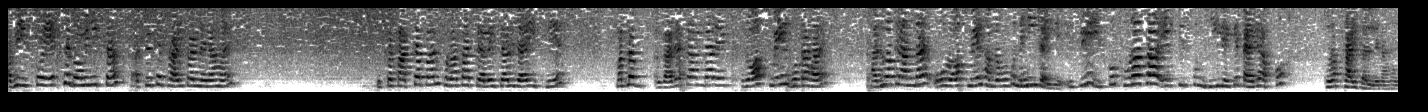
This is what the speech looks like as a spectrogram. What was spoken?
अभी इसको एक से दो मिनट तक अच्छे से फ्राई कर लेना है। इसका कच्चापन थोड़ा सा चले, चल जाए इसलिए। मतलब गाजर के अंदर एक रॉ स्मेल होता है। हलवा के अंदर वो रॉ स्मेल हम लोगों को नहीं चाहिए। इसलिए इसको थोड़ा सा एक टीस्पून घी लेके पहले आपको थोड़ा फ्राई कर लेना है।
